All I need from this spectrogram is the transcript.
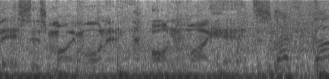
This is my morning on my hits. Let's go.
